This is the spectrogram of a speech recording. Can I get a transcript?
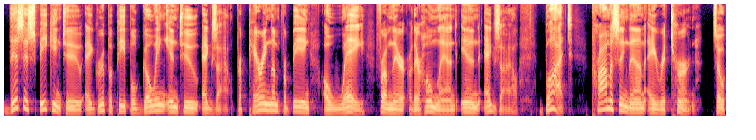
this is speaking to a group of people going into exile, preparing them for being away from their, their homeland in exile, but promising them a return. So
